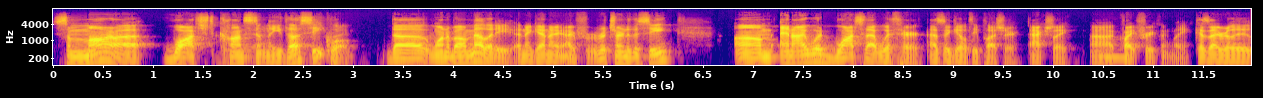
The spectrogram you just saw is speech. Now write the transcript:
Samara watched constantly the sequel, the one about Melody. And again, I, I returned to the sea. Um, and I would watch that with her as a guilty pleasure, actually, uh, Mm. quite frequently, because I really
